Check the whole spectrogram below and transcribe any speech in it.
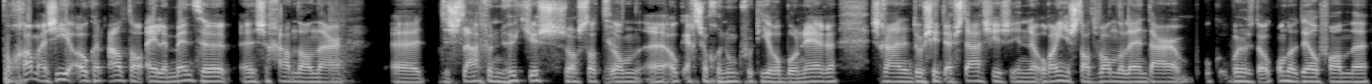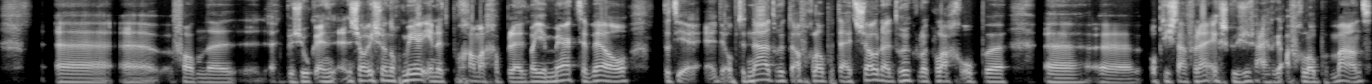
programma zie je ook een aantal elementen. Uh, ze gaan dan naar uh, de slavenhutjes, zoals dat dan uh, ook echt zo genoemd wordt hier op Bonaire. Ze gaan door Sint Eustatius in Oranjestad wandelen en daar wordt het ook onderdeel van van uh, het bezoek. En, en, zo is er nog meer in het programma gepland. Maar je merkte wel dat hij op de nadruk de afgelopen tijd zo nadrukkelijk lag op, op die slavernij-excuses, eigenlijk de afgelopen maand,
